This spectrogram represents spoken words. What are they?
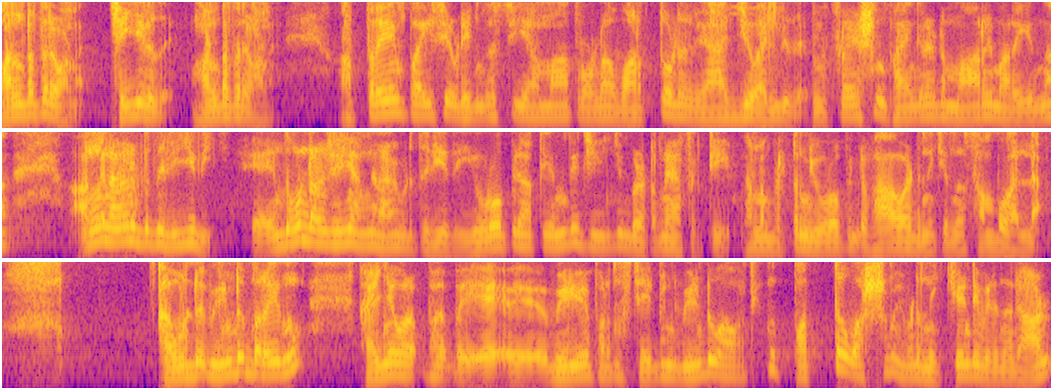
മണ്ടത്തരമാണ്. ചെയ്യരുത്. മണ്ടത്തരമാണ്. അത്രയും പൈസ ഇവിടെ ഇൻവെസ്റ്റ് ചെയ്യാൻ മാത്രമുള്ള വർത്തോടെ രാജ്യമല്ല ഇത് ഇൻഫ്ലേഷൻ ഭയങ്കരമായിട്ട് മാറി മറിയുന്ന അങ്ങനെയാണ് ഇവിടുത്തെ രീതി. എന്തുകൊണ്ടാണെന്ന് വെച്ച് കഴിഞ്ഞാൽ അങ്ങനെയാണ് ഇവിടുത്തെ രീതി. യൂറോപ്പിനകത്ത് എന്ത് ചേഞ്ചും ബ്രിട്ടനെ അഫക്റ്റ് ചെയ്യും. കാരണം ബ്രിട്ടൻ യൂറോപ്പിന്റെ ഭാഗമായിട്ട് നിൽക്കുന്ന സംഭവമല്ല. അതുകൊണ്ട് വീണ്ടും പറയുന്നു. കഴിഞ്ഞ വീഡിയോയിൽ പറഞ്ഞ സ്റ്റേറ്റ്മെന്റ് വീണ്ടും ആവർത്തിക്കുന്നു. പത്ത് വർഷം ഇവിടെ നിൽക്കേണ്ടി വരുന്ന ഒരാൾ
